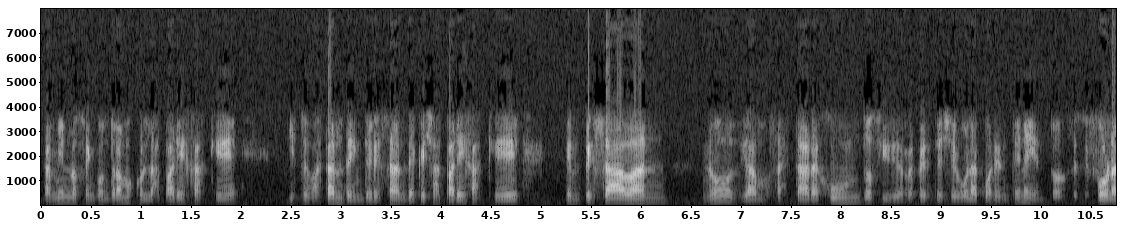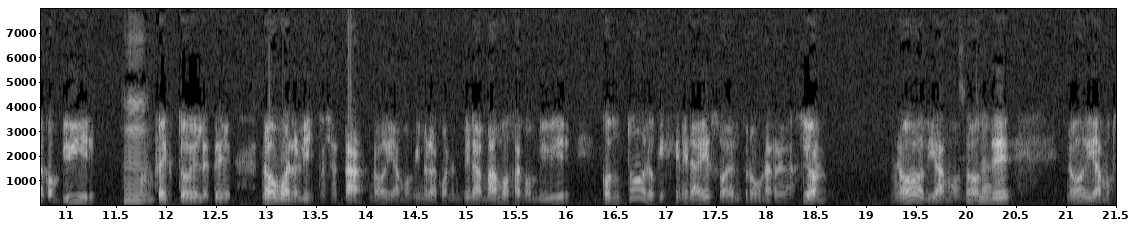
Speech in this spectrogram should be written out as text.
también nos encontramos con las parejas que, y esto es bastante interesante, aquellas parejas que empezaban, ¿no? Digamos, a estar juntos y de repente llegó la cuarentena y entonces se fueron a convivir, mm. efecto de, de, no, bueno, listo, ya está, ¿no? Digamos, vino la cuarentena, vamos a convivir con todo lo que genera eso adentro de una relación. ¿no? Digamos, donde, ¿no? Digamos,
